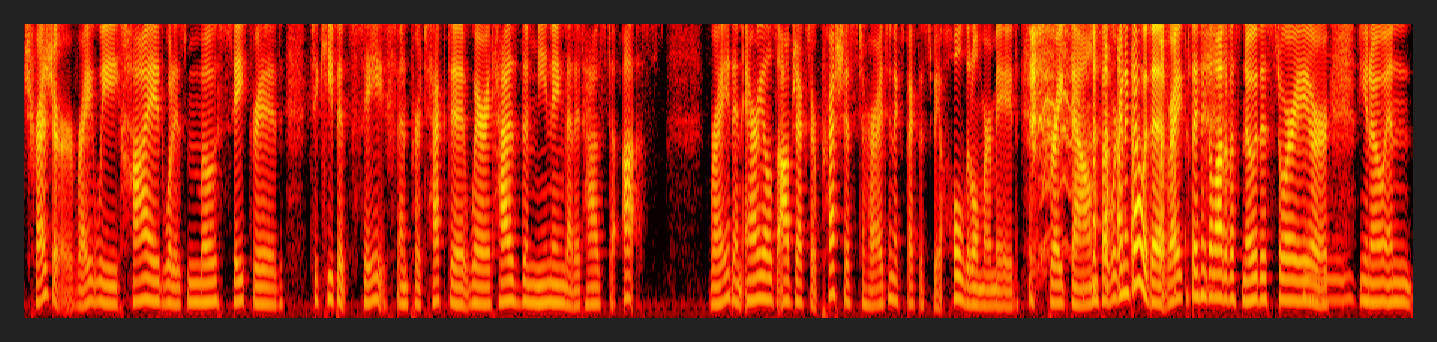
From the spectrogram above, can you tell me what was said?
treasure, right? We hide what is most sacred to keep it safe and protect it where it has the meaning that it has to us right? And Ariel's objects are precious to her. I didn't expect this to be a whole Little Mermaid breakdown, but we're gonna go with it, right? Because I think a lot of us know this story, or you know, and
